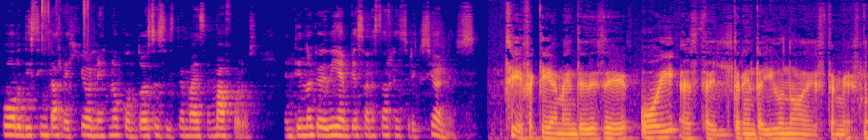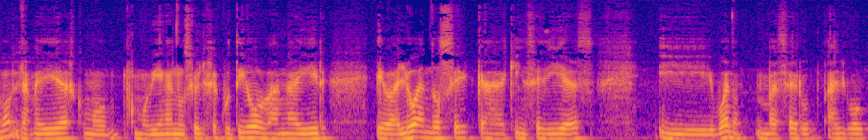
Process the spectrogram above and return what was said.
por distintas regiones, ¿no? Con todo ese sistema de semáforos. Entiendo que hoy día empiezan estas restricciones. Sí, efectivamente, desde hoy hasta el 31 de este mes, ¿no? Las medidas, como, como bien anunció el Ejecutivo, van a ir evaluándose cada 15 días y bueno, va a ser algo,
